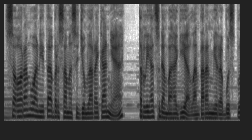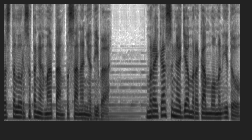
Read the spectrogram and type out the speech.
Seorang wanita bersama sejumlah rekannya, terlihat sedang bahagia lantaran mie rebus plus telur setengah matang pesanannya tiba. Mereka sengaja merekam momen itu,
